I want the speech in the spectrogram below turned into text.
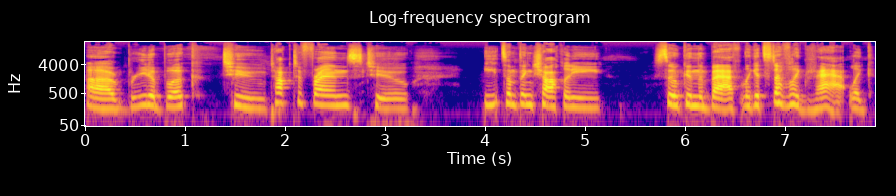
uh, read a book to talk to friends to eat something chocolatey, soak in the bath. Like it's stuff like that. Like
